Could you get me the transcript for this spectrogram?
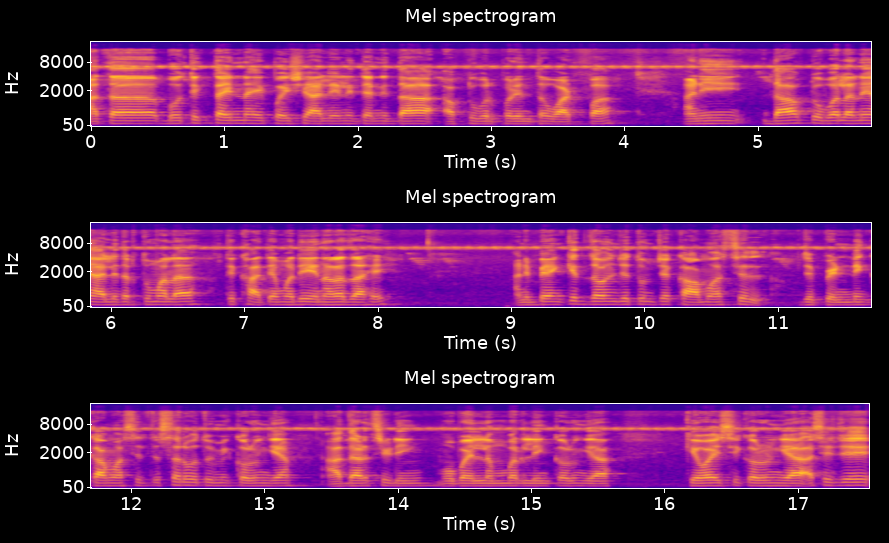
आता बहुतेक ताईंना हे पैसे आले नाही त्यांनी दहा ऑक्टोबरपर्यंत वाट पहा. आणि दहा ऑक्टोबरला नाही आले तर तुम्हाला ते खात्यामध्ये येणारच आहे. आणि बँकेत जाऊन जे तुमचे कामं असेल जे पेंडिंग कामं असेल ते सर्व तुम्ही करून घ्या. Aadhaar seeding mobile number link करून घ्या. के वाय सी करून घ्या. असे जे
